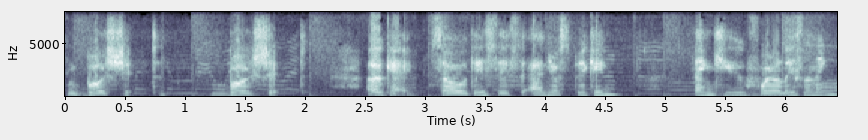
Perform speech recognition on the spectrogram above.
bullshit，bullshit。Okay, so this is Angel speaking. Thank you for your listening.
